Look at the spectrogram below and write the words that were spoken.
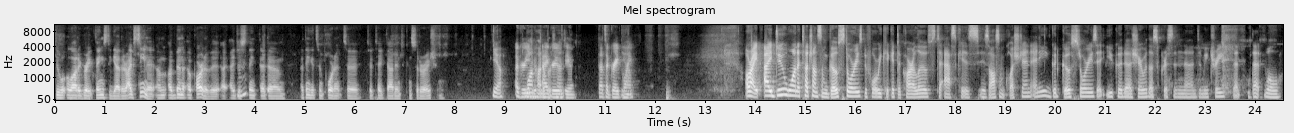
do a lot of great things together. I've seen it. I have been a part of it. I, I just mm-hmm. think that um, i think it's important to to take that into consideration. Yeah. Agreed. 100%. i agree with you. That's a great point all right, I do want to touch on some ghost stories before we kick it to Carlos to ask his his awesome question. Any good ghost stories that you could uh, share with us, Chris and uh, Dimitri, that that will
